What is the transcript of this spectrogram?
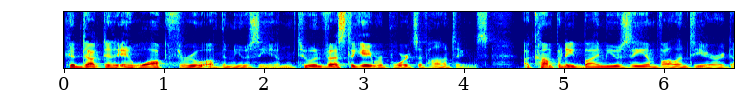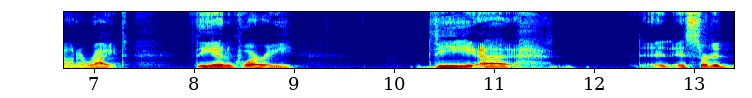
conducted a walkthrough of the museum to investigate reports of hauntings, accompanied by museum volunteer Donna Wright. The inquiry de, uh, is sort of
